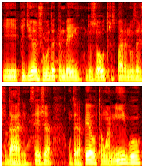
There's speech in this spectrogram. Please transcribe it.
e pedir ajuda também dos outros para nos ajudarem, seja um terapeuta, um amigo,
